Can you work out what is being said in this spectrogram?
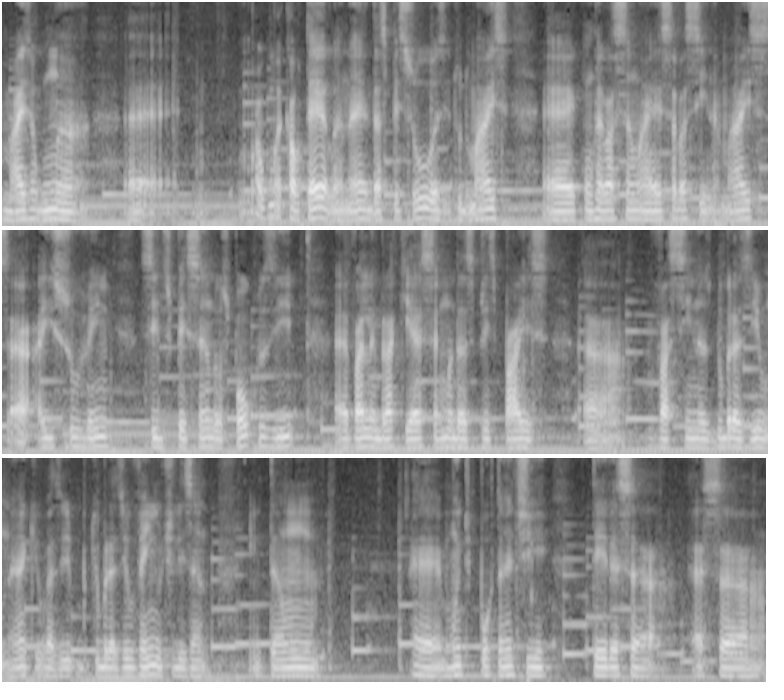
mais alguma eh, alguma cautela né, das pessoas e tudo mais é, com relação a essa vacina, mas é, isso vem se dispersando aos poucos e é, vale lembrar que essa é uma das principais uh, vacinas do Brasil, né, que o Brasil, que o Brasil vem utilizando. Então é muito importante ter essa, essa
